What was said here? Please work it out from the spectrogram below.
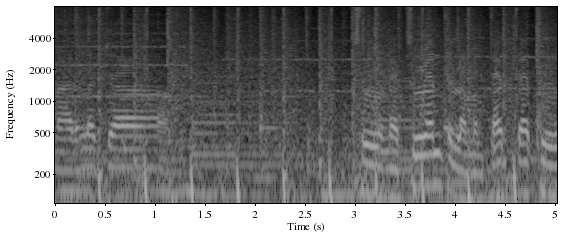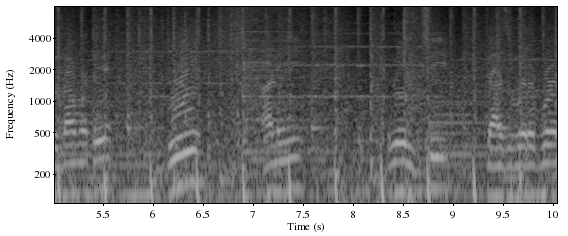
नारळाच्या चूर्ण चूर्ण त्याला म्हणतात. त्या चूर्णामध्ये गूळ आणि वेलची त्याचबरोबर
